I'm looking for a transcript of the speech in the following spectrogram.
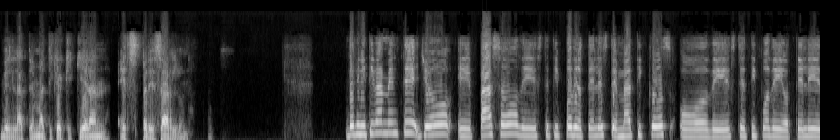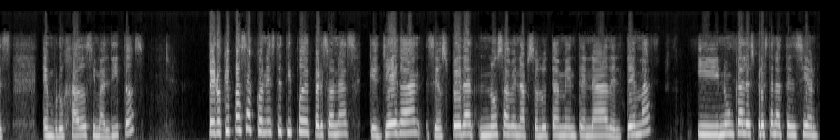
de la temática que quieran expresarlo. Definitivamente yo eh, paso de este tipo de hoteles temáticos o de este tipo de hoteles embrujados y malditos. Pero ¿qué pasa con este tipo de personas que llegan, se hospedan, no saben absolutamente nada del tema y nunca les prestan atención?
